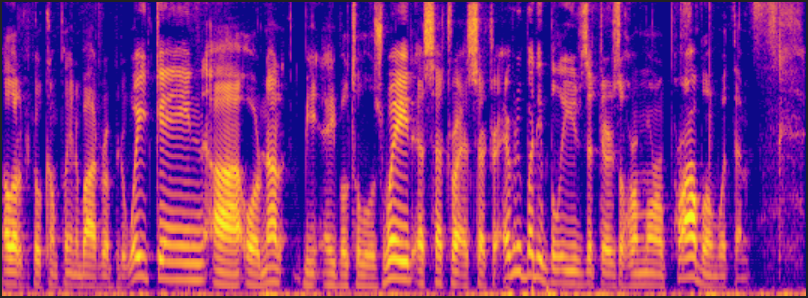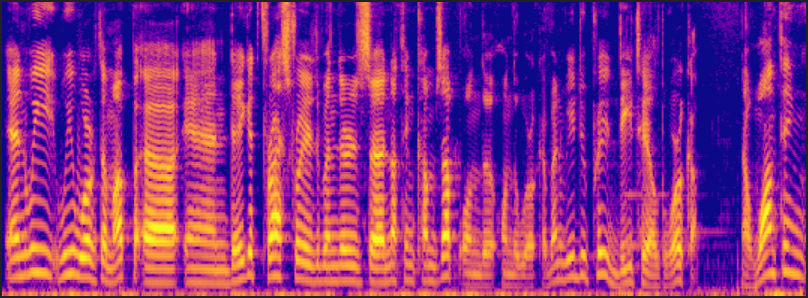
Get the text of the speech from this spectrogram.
A lot of people complain about rapid weight gain uh, or not being able to lose weight, etc., etc. Everybody believes that there's a hormonal problem with them. And we, we work them up, uh, and they get frustrated when there's uh, nothing comes up on the on the workup. And we do pretty detailed workup. Now, one thing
